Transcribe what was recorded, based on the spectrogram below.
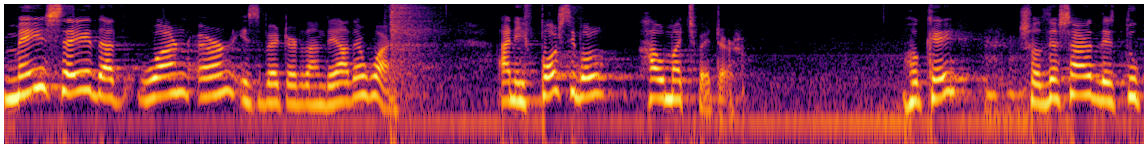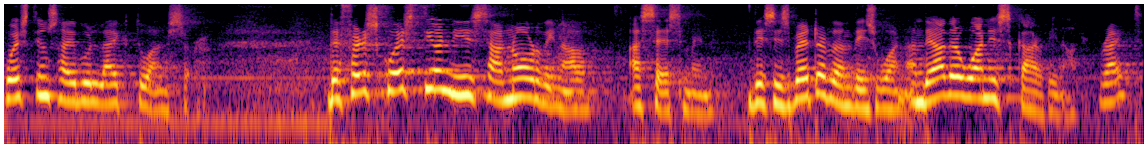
may say that one urn is better than the other one, and if possible, how much better? Okay? Mm -hmm. So these are the two questions I would like to answer. The first question is an ordinal assessment. This is better than this one, and the other one is cardinal, right?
